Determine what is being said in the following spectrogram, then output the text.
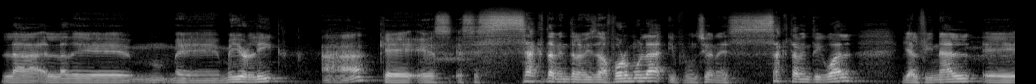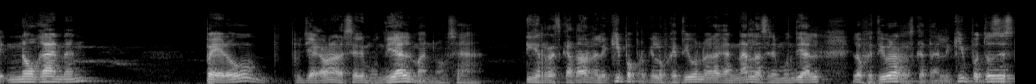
la, la de mm, eh, Major League, Ajá. que es, es exactamente la misma fórmula y funciona exactamente igual. Y al final eh, no ganan, pero pues, llegaron a la Serie Mundial, mano. O sea, y rescataron el equipo, porque el objetivo no era ganar la Serie Mundial, el objetivo era rescatar el equipo. Entonces,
